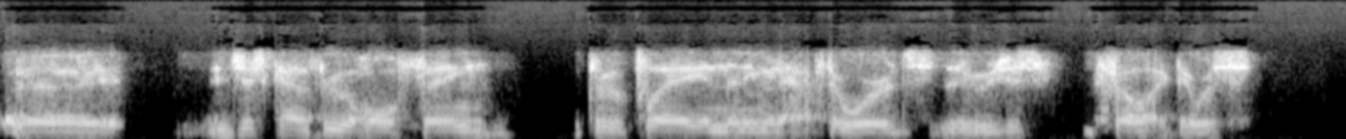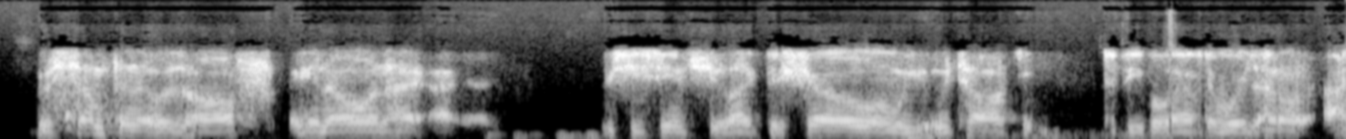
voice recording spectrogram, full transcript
Uh, just kind of through the whole thing, through the play, and then even afterwards, it was just felt like there was there was something that was off, you know. And I, I she seemed she liked the show, and we we talked to people afterwards. I don't. I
